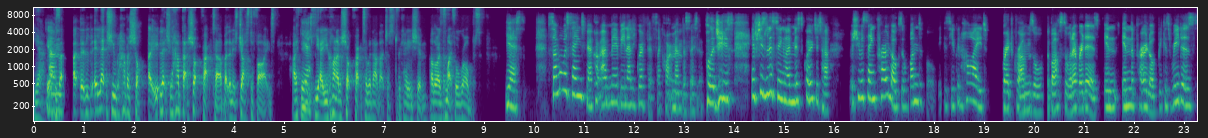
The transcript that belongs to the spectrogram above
Yeah, yeah. Um, it, it, lets you have a shock. Uh, it lets you have that shock factor, but then it's justified. I think, yes. yeah, you can't have a shock factor without that justification. Otherwise, it might feel robbed. Yes, Someone was saying to me, I can't remember, maybe Elly Griffiths, I can't remember, so apologies if she's listening and I've misquoted her. But she was saying prologues are wonderful because you can hide breadcrumbs or the bus or whatever it is in in the prologue because readers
